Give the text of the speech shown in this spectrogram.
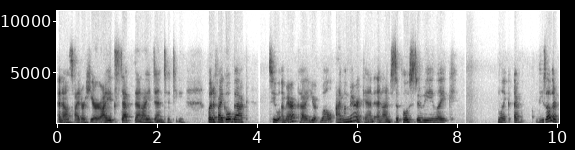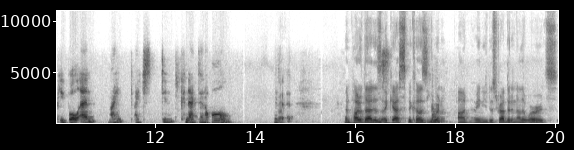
an outsider here. I accept that identity. But if I go back to America, you're well, I'm American and I'm supposed to be like like ev- these other people and I I just didn't connect at all with Right. it. And part of that is, I guess, because you were not part, I mean, you described it in other words,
